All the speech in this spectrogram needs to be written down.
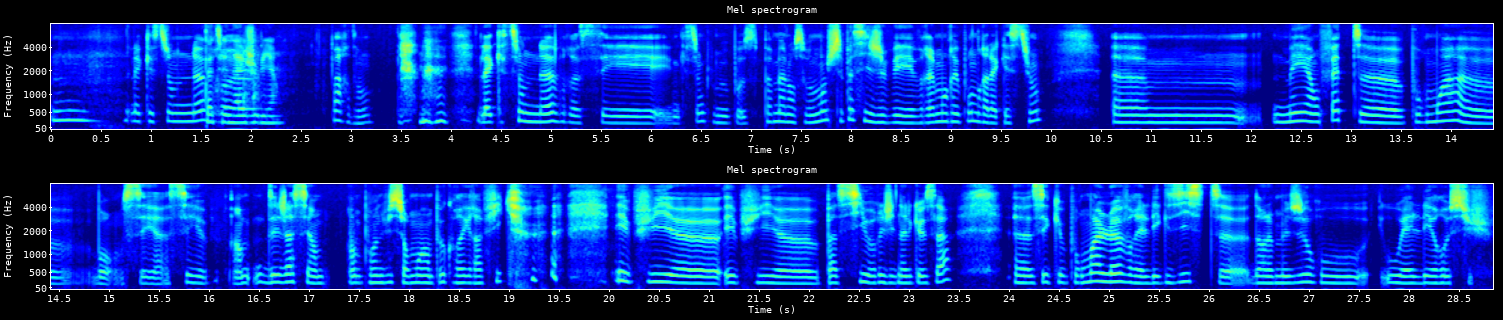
Hmm, La question de l'œuvre. Tatiana euh, Julien. Pardon. la question de l'œuvre, c'est une question que je me pose pas mal en ce moment. Je ne sais pas si je vais vraiment répondre à la question. Euh, mais en fait, euh, pour moi, euh, bon, c'est déjà, c'est un, point de vue sûrement un peu chorégraphique. et puis, et puis pas si original que ça. c'est que pour moi, l'œuvre, elle existe dans la mesure où, où elle est reçue.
